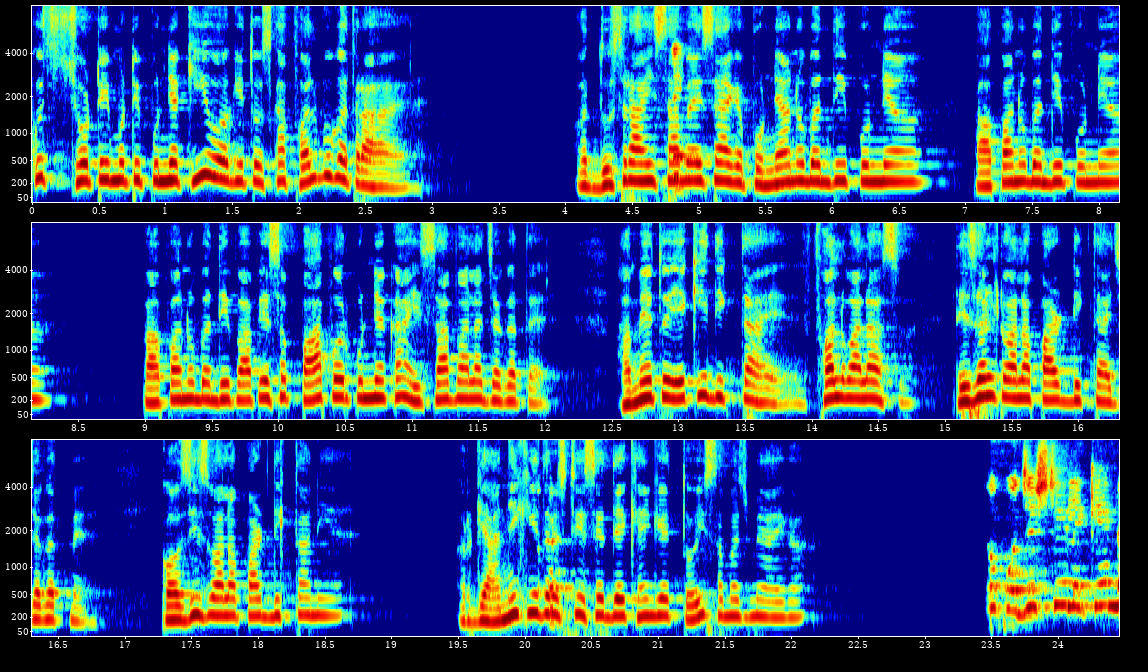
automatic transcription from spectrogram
कुछ छोटी मोटी पुण्य की होगी तो उसका फल भुगत रहा है। और दूसरा हिसाब ऐसा है कि पुण्यानुबंधी पुण्य पापानुबंधी पुण्य पापानुबंधी पाप ये सब पाप और पुण्य का हिसाब वाला जगत है। हमें तो एक ही दिखता है फल वाला रिज़ल्ट वाला पार्ट दिखता है जगत में। कॉजिज वाला पार्ट दिखता नहीं है। और ज्ञानी की दृष्टि से देखेंगे तो ही समझ में आएगा। तो पुजिष्टि लेकिन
